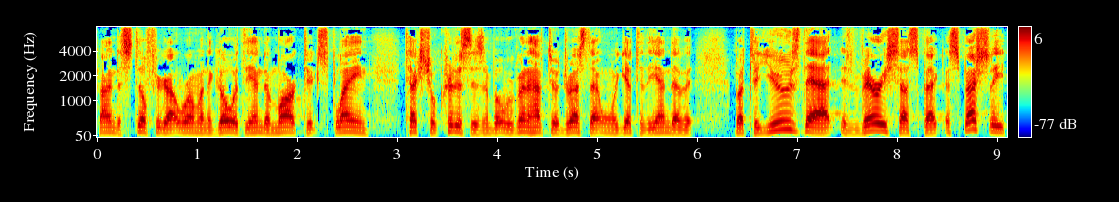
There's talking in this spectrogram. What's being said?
trying to still figure out where I'm going to go with the end of Mark to explain textual criticism, but we're going to have to address that when we get to the end of it. But to use that is very suspect, especially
